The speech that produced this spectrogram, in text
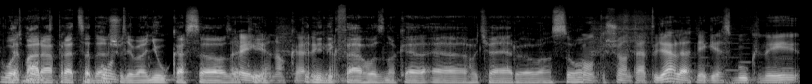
Volt de már pont, rá precedens, pont, ugye a Newcastle az, aki igen, akár, mindig igen. felhoznak el, el, hogyha erről van szó. Pontosan, tehát ugye el lehet még ezt bukni,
